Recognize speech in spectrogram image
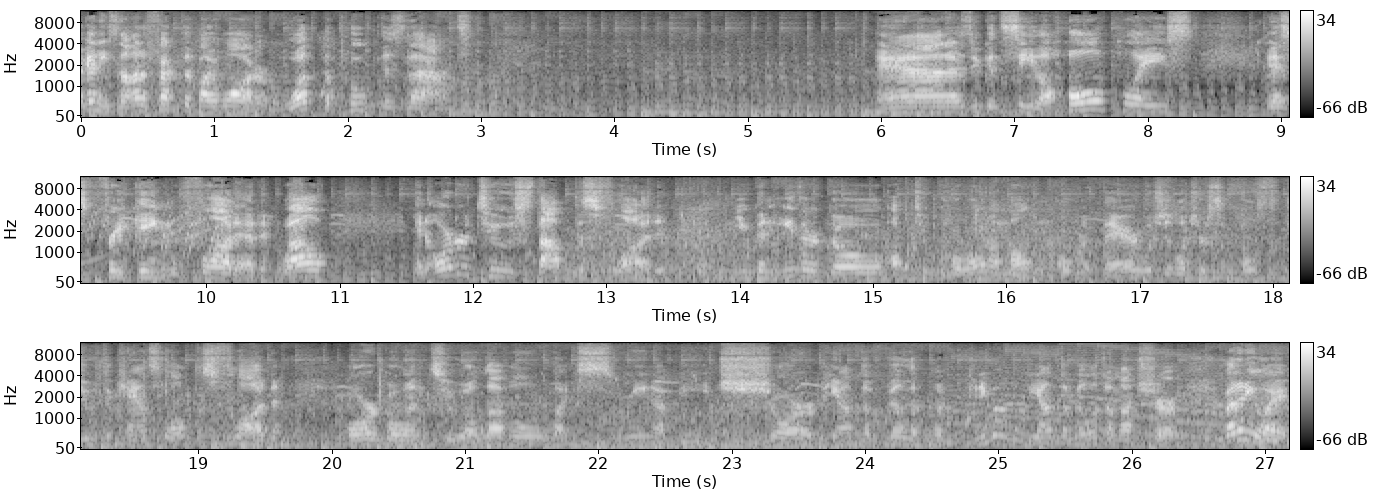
Again, he's not affected by water. What the poop is that? And as you can see, the whole place is freaking flooded. Well, in order to stop this flood, you can either go up to Corona Mountain over there, which is what you're supposed to do to cancel out this flood, or go into a level like Sirena Beach or Pianta Village. Can you go into Pianta Village? I'm not sure. But anyway,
